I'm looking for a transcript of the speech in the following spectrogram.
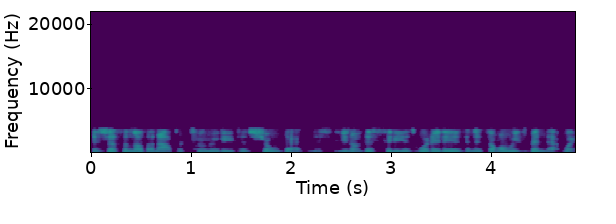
it's just another opportunity to show that this, you know, this city is what it is, and it's always been that way.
